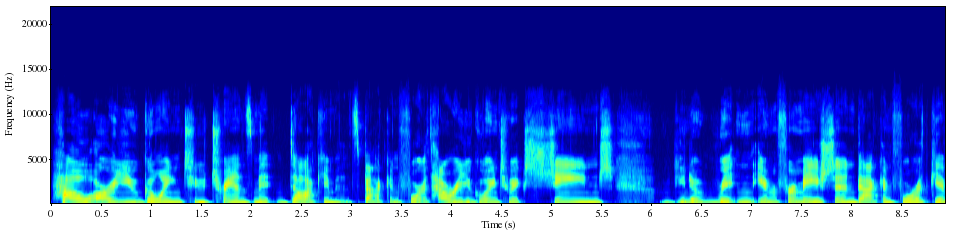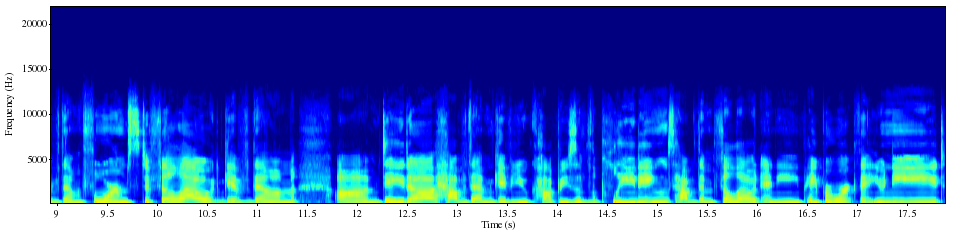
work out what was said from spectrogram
how are you going to transmit documents back and forth? How are you going to exchange you know written information back and forth give them forms to fill out give them um, data have them give you copies of the pleadings have them fill out any paperwork that you need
